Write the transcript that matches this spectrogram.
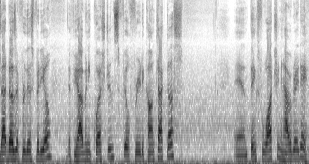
That does it for this video. If you have any questions, feel free to contact us. And thanks for watching and have a great day.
